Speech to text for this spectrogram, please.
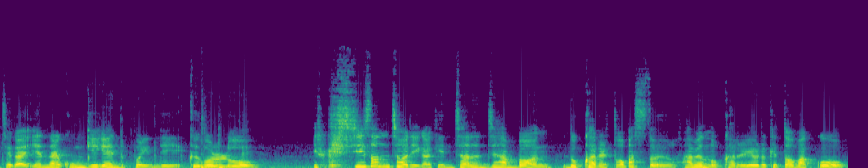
제가 옛날 공기계 핸드폰인데 그걸로 이렇게 시선 처리가 괜찮은지 한번 녹화를 떠봤어요. 화면 녹화를 이렇게 떠봤고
